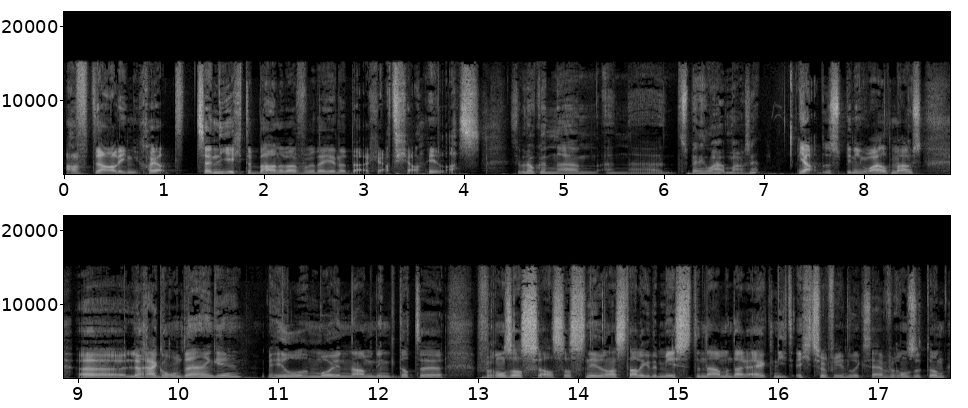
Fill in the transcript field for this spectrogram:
afdaling. Goh ja, het zijn niet echt de banen waarvoor dat je naar daar gaat gaan, helaas. Ze hebben ook een, um, een uh, Spinning Wild Mouse, hè? Ja, de Spinning Wild Mouse. Uh, Le Ragondingue. Heel mooie naam. Ik denk dat uh, voor ons als, als, als Nederlandstaligen de meeste namen daar eigenlijk niet echt zo vriendelijk zijn voor onze tong.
